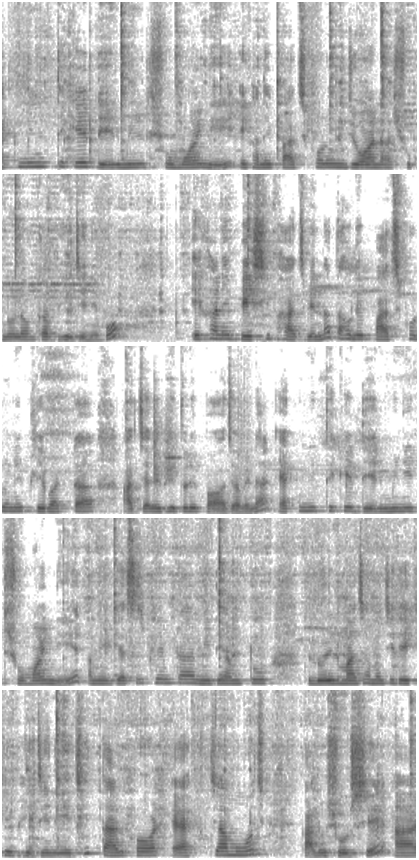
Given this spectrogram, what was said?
এক মিনিট থেকে দেড় মিনিট সময় নিয়ে এখানে পাঁচ ফোড়ন জোয়ান আর শুকনো লঙ্কা ভেজে নেব। এখানে বেশি ভাজবেন না, তাহলে পাঁচ ফোড়নের ফ্লেভারটা আচারের ভেতরে পাওয়া যাবে না। এক মিনিট থেকে দেড় মিনিট সময় নিয়ে আমি গ্যাসের ফ্লেমটা মিডিয়াম টু লোয়ের মাঝামাঝি রেখে ভেজে নিয়েছি। তারপর এক চামচ কালো সর্ষে আর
